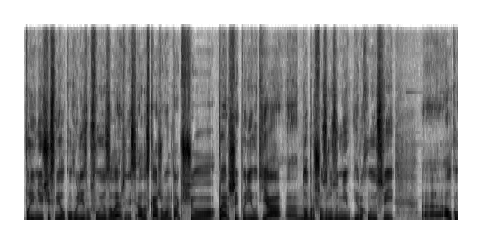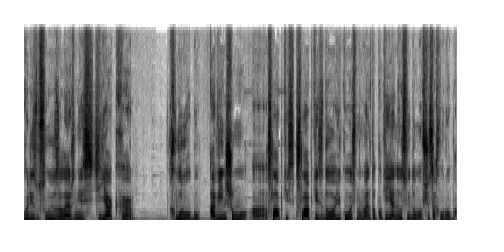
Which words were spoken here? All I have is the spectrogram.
порівнюючи свій алкоголізм, свою залежність. Але скажу вам так, що перший період я е, добре що зрозумів і рахую свій е, алкоголізм, свою залежність як. Хворобу, а в іншому слабкість. Слабкість до якогось моменту, поки я не усвідомив, що це хвороба.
